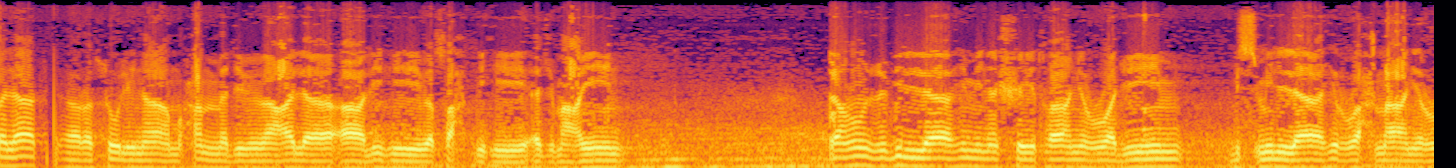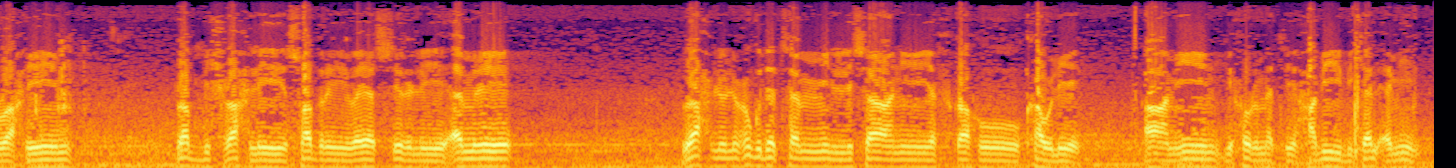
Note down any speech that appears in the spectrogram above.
صلاة على رسولنا محمد وعلى آله وصحبه أجمعين. أعوذ بالله من الشيطان الرجيم. بسم الله الرحمن الرحيم. رب اشرح لي صدري ويسر لي أمري. واحلل عقدة من لساني يفقه قولي. آمين. بحرمة حبيبك الأمين.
